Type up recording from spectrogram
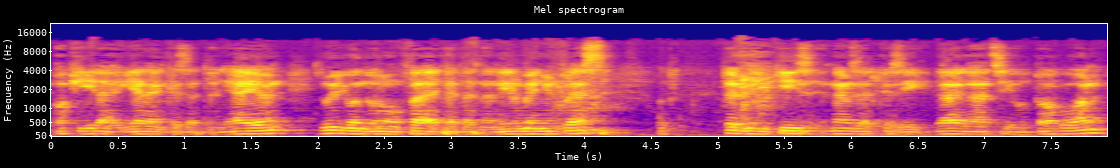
aki idáig jelentkezett, hogy eljön. Úgy gondolom felejthetetlen élményünk lesz. Ott több mint tíz nemzetközi delegáció tag van,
